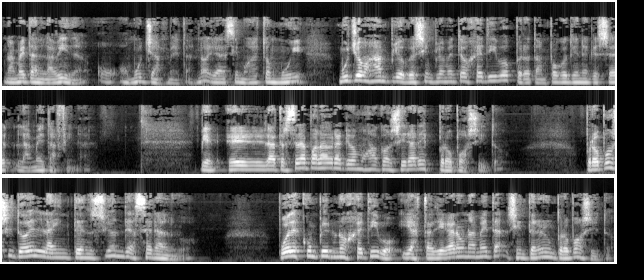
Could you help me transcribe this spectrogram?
Una meta en la vida o, muchas metas, ¿no? Ya decimos esto es muy mucho más amplio que simplemente objetivos, pero tampoco tiene que ser la meta final. Bien, la tercera palabra que vamos a considerar es propósito. Propósito es la intención de hacer algo. Puedes cumplir un objetivo y hasta llegar a una meta sin tener un propósito.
